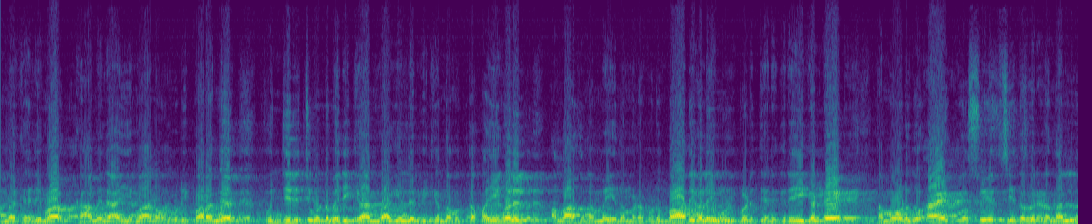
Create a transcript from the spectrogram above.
എന്ന കലിമ കാമിലായ ഈമാനോടുകൂടി പറഞ്ഞ് പുഞ്ചിരിച്ചുകൊണ്ട് മരിക്കാൻ ഭാഗ്യം ലഭിക്കുന്ന മുത്തപ്പയ്യങ്ങളിൽ അള്ളാഹു നമ്മയും നമ്മുടെ കുടുംബാദികളെയും ഉൾപ്പെടുത്തി അനുഗ്രഹിക്കട്ടെ. നമ്മോട് ചെയ്തവരുടെ നല്ല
